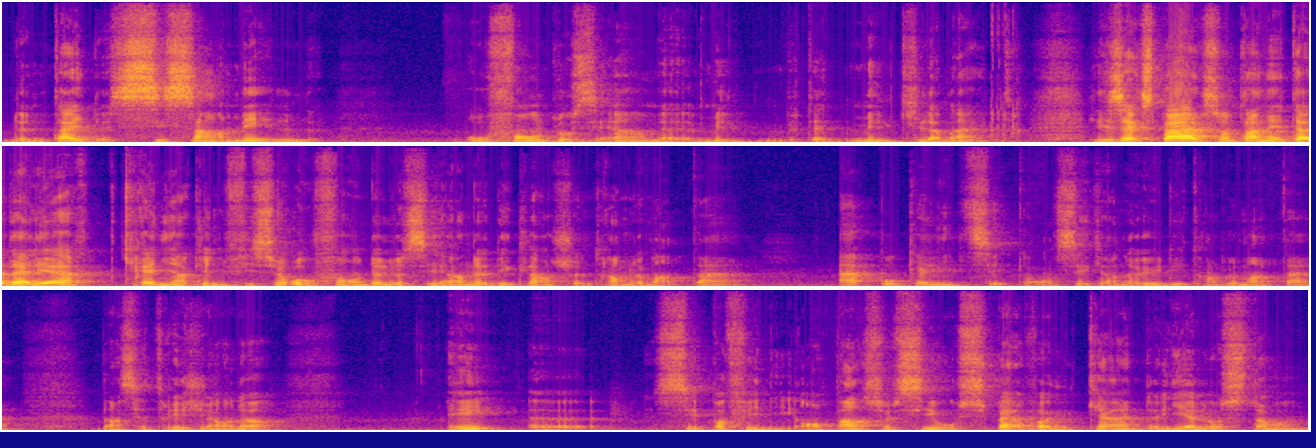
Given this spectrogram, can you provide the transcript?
d'une taille de 600 000 au fond de l'océan, peut-être 1000 km. Les experts sont en état d'alerte, craignant qu'une fissure au fond de l'océan ne déclenche un tremblement de terre apocalyptique. On sait qu'il y en a eu des tremblements de terre dans cette région-là, et euh, c'est pas fini. On pense aussi au supervolcan de Yellowstone,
